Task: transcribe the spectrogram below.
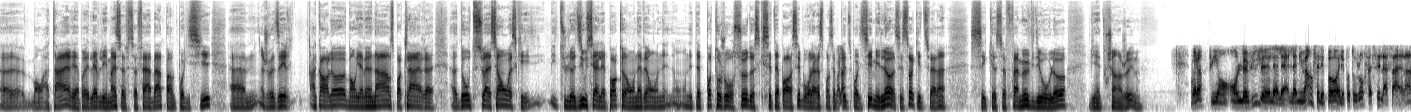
euh, bon, à terre et après lève les mains, se, se fait abattre par le policier. Je veux dire, encore là, bon, il y avait un arbre, c'est pas clair. Euh, euh, D'autres situations où est-ce que tu l'as dit aussi à l'époque, on avait on on n'était pas toujours sûr de ce qui s'était passé pour la responsabilité Voilà. du policier, mais là, c'est ça qui est différent. C'est que ce fameux vidéo-là vient tout changer. là. Voilà. Puis on, on l'a vu, la, la- la nuance, elle est pas, elle est pas toujours facile à faire. Hein.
